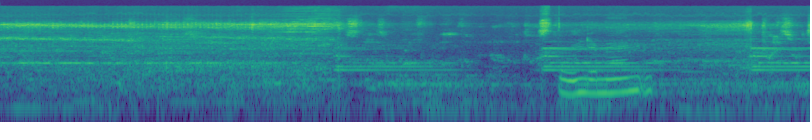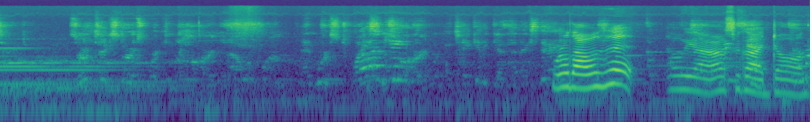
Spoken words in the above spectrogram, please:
Zyrtec starts working hard in hour one and works twice as hard when you take it again the next day. Well, that was it. Oh yeah, I also got a dog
